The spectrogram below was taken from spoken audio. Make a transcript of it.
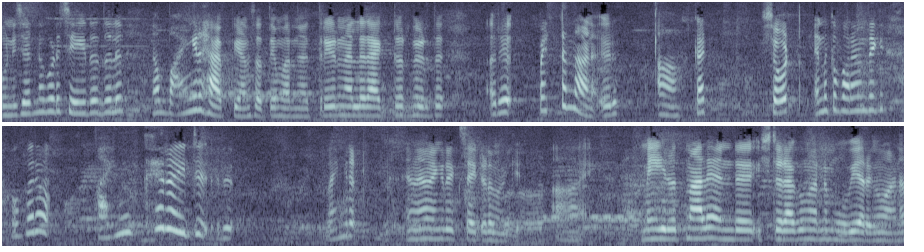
ഉണ്ണിച്ചേട്ടനെ കൂടെ ചെയ്തതിൽ ഞാൻ ഭയങ്കര ഹാപ്പിയാണ് സത്യം പറഞ്ഞാൽ ഇത്രയും നല്ലൊരു ആക്ടറിന്റെ അടുത്ത് ഒരു പെട്ടെന്നാണ് ഒരു ആ കട്ട് ഷോട്ട് എന്നൊക്കെ പറയുമ്പോഴത്തേക്ക് ഒരു ഭയങ്കരമായിട്ട് ഒരു ഭയങ്കര ഞാൻ ഭയങ്കര എക്സൈറ്റഡ് നോക്കി മെയ് ഇരുപത്തിനാല് എന്റെ ഇഷ്ടരാഗം പറഞ്ഞ മൂവി ഇറങ്ങുവാണ്.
